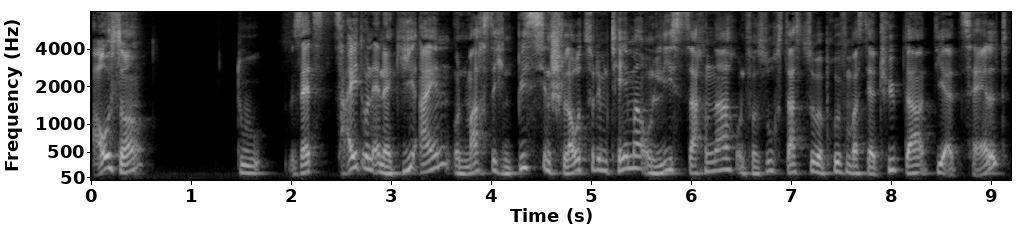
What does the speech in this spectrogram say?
außer du setzt Zeit und Energie ein und machst dich ein bisschen schlau zu dem Thema und liest Sachen nach und versuchst das zu überprüfen, was der Typ da dir erzählt,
